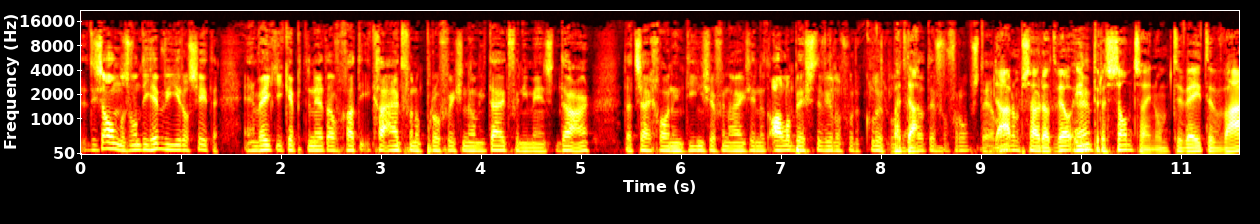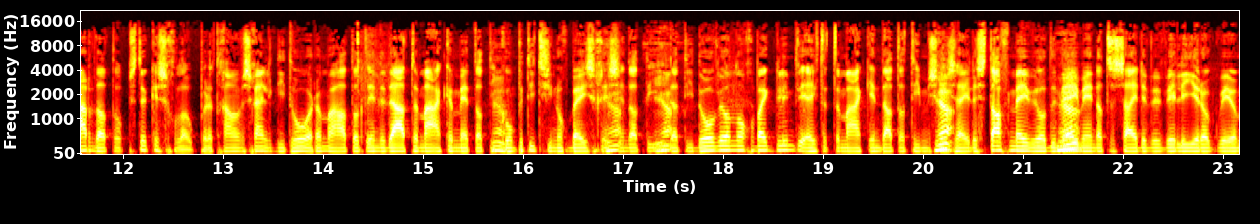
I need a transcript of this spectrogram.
het is anders, want die hebben we hier al zitten. En weet je, ik heb het er net over gehad. Ik ga uit van de professionaliteit van die mensen daar. Dat zij gewoon in dienst zijn van Ajax en het allerbeste willen voor de club. Laten da- dat even vooropstellen. Daarom zou dat wel interessant zijn om te weten waar dat op stuk is gelopen. Dat gaan we waarschijnlijk niet horen, maar had dat inderdaad te maken met dat die Ja. competitie nog bezig is Ja, en dat die, ja. dat die door wil nog bij Glimt. Heeft het te maken in dat, dat hij misschien zijn hele staf mee wilde nemen en dat ze zeiden we willen hier ook weer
